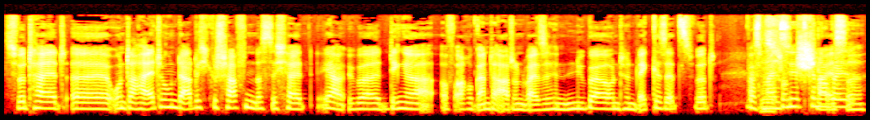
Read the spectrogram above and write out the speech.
Es wird halt äh, Unterhaltung dadurch geschaffen, dass sich halt ja über Dinge auf arrogante Art und Weise hinüber und hinweggesetzt wird. Was Das meinst schon du jetzt genau bei scheiße.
